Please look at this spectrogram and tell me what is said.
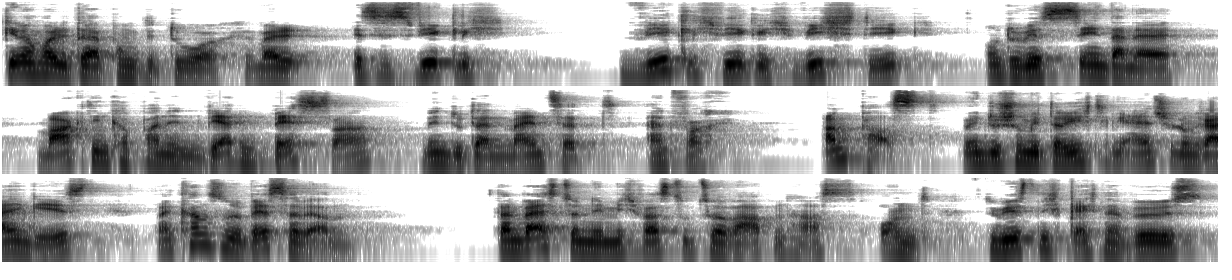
Ich gehe nochmal die drei Punkte durch, weil es ist wirklich, wirklich, wirklich wichtig und du wirst sehen, deine Marketingkampagnen werden besser, wenn du dein Mindset einfach anpasst. Wenn du schon mit der richtigen Einstellung reingehst, dann kann es nur besser werden. Dann weißt du nämlich, was du zu erwarten hast und du wirst nicht gleich nervös,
